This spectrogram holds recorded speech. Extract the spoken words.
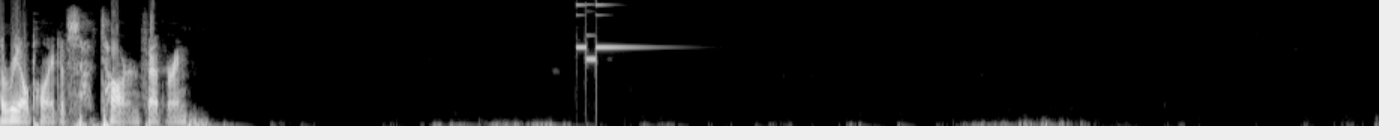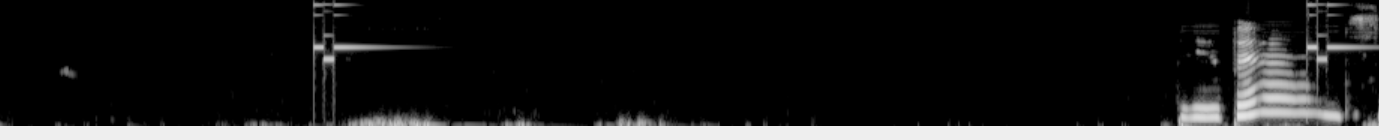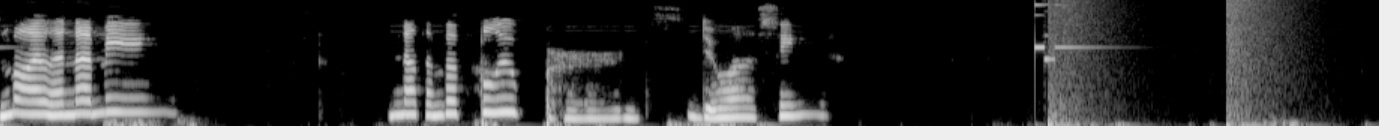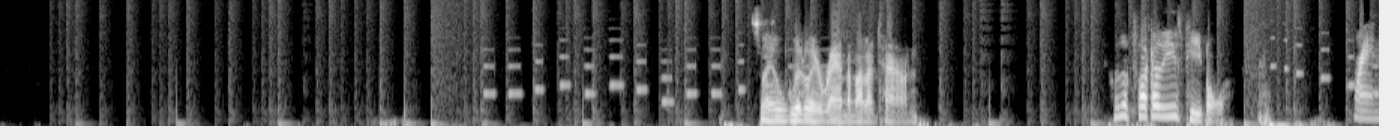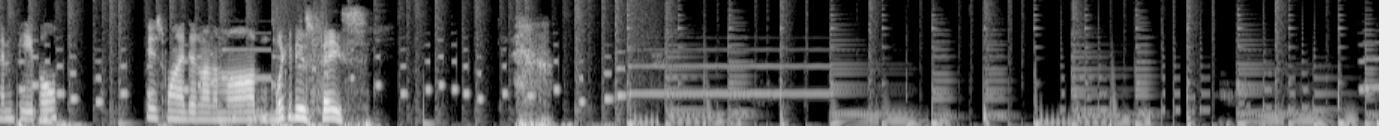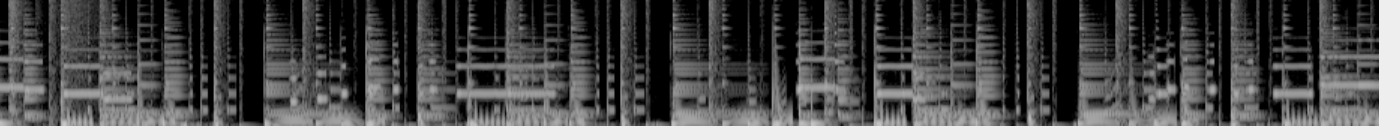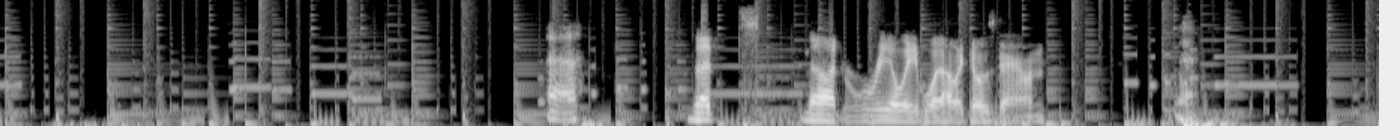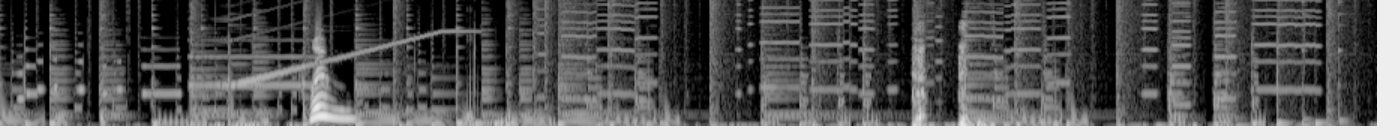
The real point of tar and feathering. bluebird smiling at me. Nothing but bluebirds do I see. So they literally ran them out of town. Who the fuck are these people? Random people. They just wanted it on the mob. Look at his face. Uh, That's not really what how it goes down. Woo!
